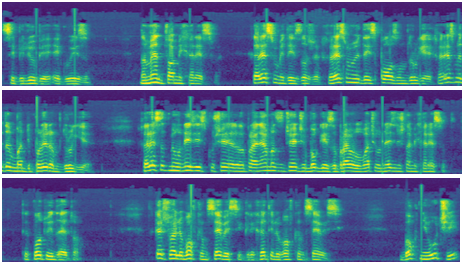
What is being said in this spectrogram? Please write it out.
Себелюбие, егоизъм. На мен това ми харесва. Харесва ми да излъжа, харесва ми да използвам другия, харесва ми да манипулирам другия. Харесват ми онези изкушения да направя. Няма значение, че Бог ги е забравил, обаче онези неща ми харесват. Каквото и да е то. Така че това е любов към себе си. Грехът е любов към себе си. Бог ни учи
